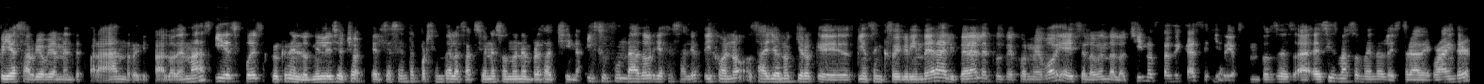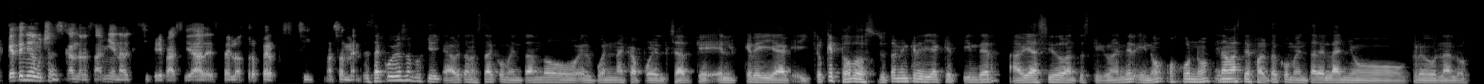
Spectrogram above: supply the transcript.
Después ya se abrió obviamente para Android y para lo demás. Y después, creo que en el 2018, el 60% de las acciones son de una empresa china. Y su fundador ya se salió. Dijo, no, o sea, yo no quiero que piensen que soy grindera, literal, entonces mejor me voy, ahí se lo vendo a los chinos casi casi y adiós. Entonces, uh, así es más o menos la historia de Grindr, que ha tenido muchos escándalos también, ¿no? Que sí, privacidad, esto y el otro, pero pues sí, más o menos. Está curioso porque ahorita nos está comentando el buen Naka por el chat que él creía, y creo que todos, yo también creía que Tinder había sido antes que Grindr, y no, ojo, no. Nada más te faltó comentar el año, creo, Lalo.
